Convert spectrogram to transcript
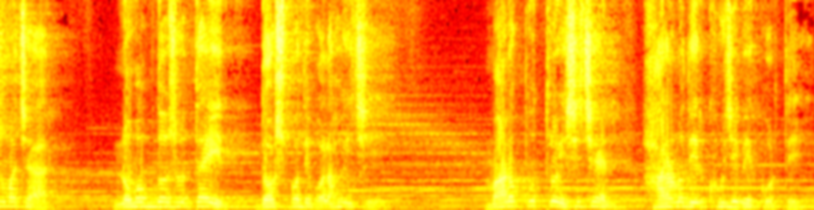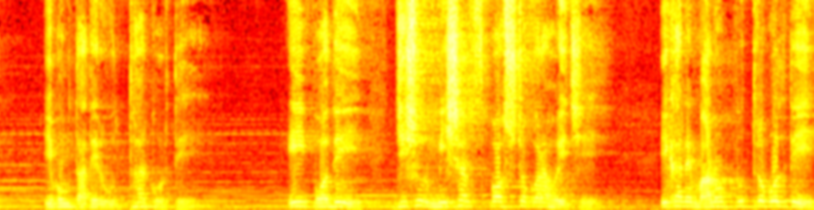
সমাচার নবমদশ অধ্যায়ের দশ পদে বলা হয়েছে, মানবপুত্র এসেছেন হারানোদের খুঁজে বের করতে এবং তাদের উদ্ধার করতে। এই পদে যিশুর মিশন স্পষ্ট করা হয়েছে। এখানে মানবপুত্র বলতে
